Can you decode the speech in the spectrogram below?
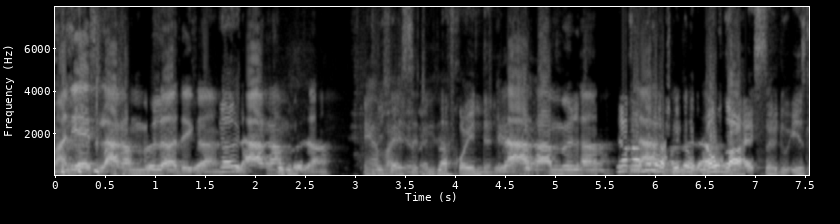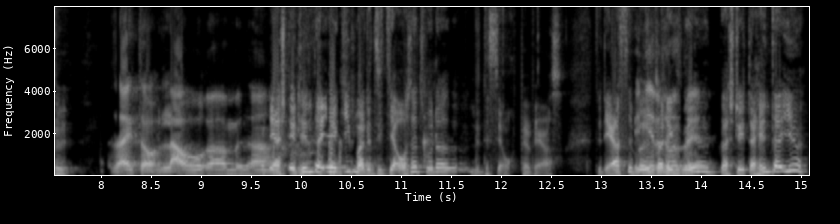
Mann, die heißt Lara Müller, Digga. Ja. Lara Müller. Er Michael weiß es wieder. Freundin. Lara Müller. Lara Müller, steht da. Laura heißt sie, du Esel. Sag doch, Laura Müller. Und er steht hinter ihr, guck mal, das sieht ja aus, als würde das ist ja auch pervers. Das erste Bild, seid. will, da steht er hinter ihr.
